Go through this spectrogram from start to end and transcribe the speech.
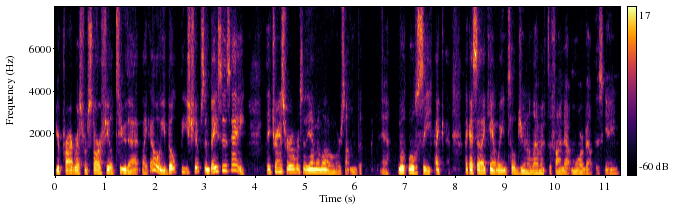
your progress from Starfield to that. Like, oh, you built these ships and bases. Hey, they transfer over to the MMO or something. But yeah, we'll we'll see. I, like I said, I can't wait until June 11th to find out more about this game.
